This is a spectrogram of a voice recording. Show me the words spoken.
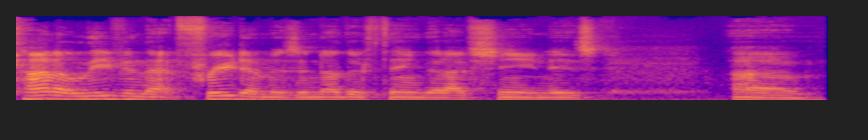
kind of leaving that freedom is another thing that i've seen is um,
